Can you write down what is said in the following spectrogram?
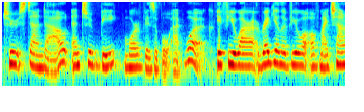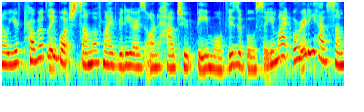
to stand out and to be more visible at work? If you are a regular viewer of my channel, you've probably watched some of my videos on how to be more visible, so you might already have some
